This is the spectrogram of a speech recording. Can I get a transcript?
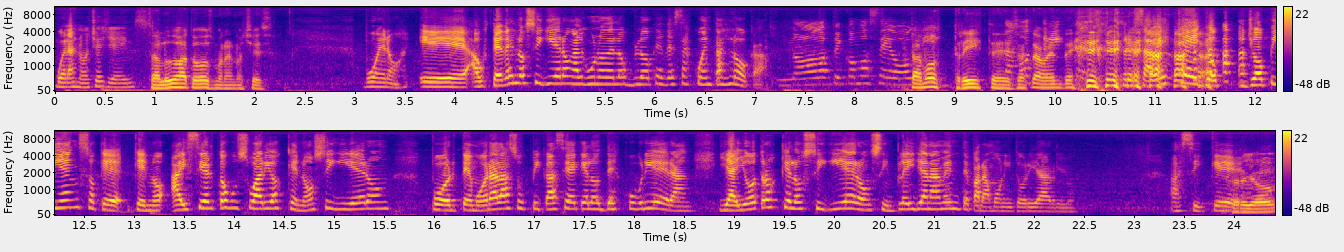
Buenas noches, James. Saludos a todos, buenas noches. Bueno, eh, ¿a ustedes lo siguieron alguno de los bloques de esas cuentas locas? No, estoy como se Estamos tristes, exactamente. Pero ¿sabes qué? Yo, yo pienso que, que no hay ciertos usuarios que no siguieron por temor a la suspicacia de que los descubrieran y hay otros que los siguieron simple y llanamente para monitorearlo. Así que. Pero yo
